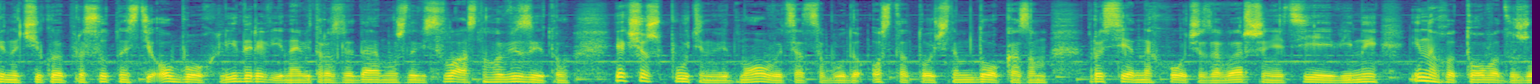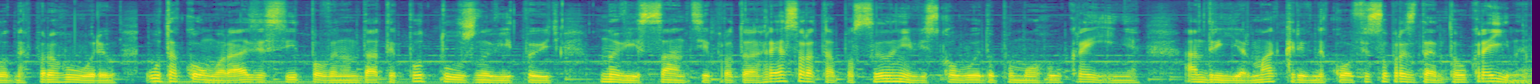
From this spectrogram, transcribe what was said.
Він очікує присутності обох лідерів і навіть розглядає можливість власного візиту. Якщо ж Путін відмовиться, це буде остаточним доказом. Росія не хоче завершення цієї війни і не готова до жодних переговорів. У такому разі світ повинен дати потужну відповідь: нові санкції проти агресора та посилення військової допомоги Україні. Андрій Єрмак, керівник офісу президента України.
